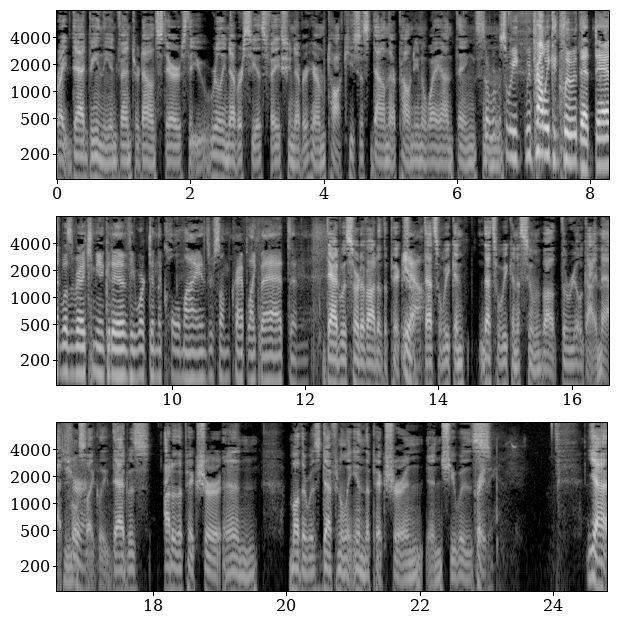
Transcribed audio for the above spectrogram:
right? Dad being the inventor downstairs, that you really never see his face, you never hear him talk. He's just down there pounding away on things. So, and- so we we probably conclude that Dad wasn't very communicative. He worked in the coal mines or some crap like that, and Dad was sort of out of the picture. Yeah. That's what we can. That's what we can assume about the real guy Maddin, most likely. Dad was out of the picture, and Mother was definitely in the picture, and and she was crazy. Yeah,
